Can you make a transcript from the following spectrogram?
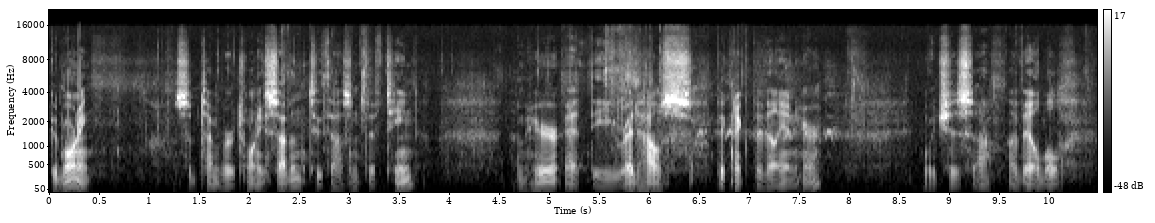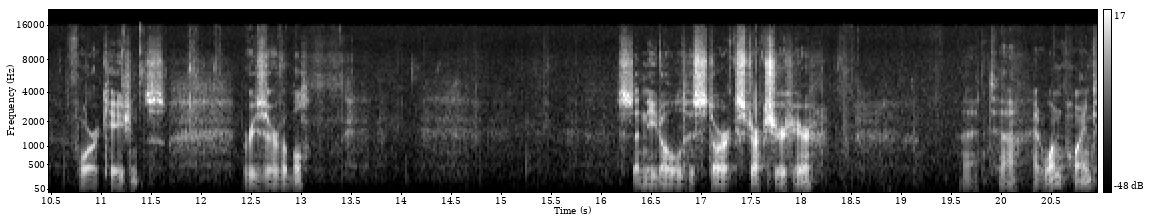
Good morning. September 27th, 2015. I'm here at the Red House Picnic Pavilion here, which is uh, available for occasions, reservable. It's a neat old historic structure here that uh, at one point,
